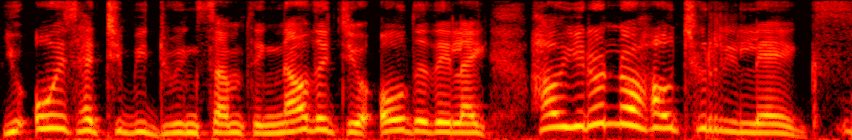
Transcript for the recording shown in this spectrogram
You always had to be doing something. Now that you're older, they're like, how you don't know how to relax.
